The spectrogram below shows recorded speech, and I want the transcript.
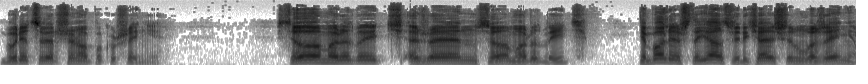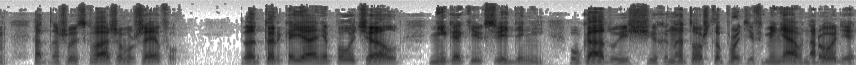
будет совершено покушение. Все может быть, Жен, все может быть. Тем более, что я с величайшим уважением отношусь к вашему шефу. Вот только я не получал никаких сведений, указывающих на то, что против меня в народе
